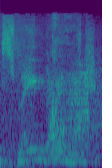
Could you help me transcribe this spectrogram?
Slain Baron Nashor.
